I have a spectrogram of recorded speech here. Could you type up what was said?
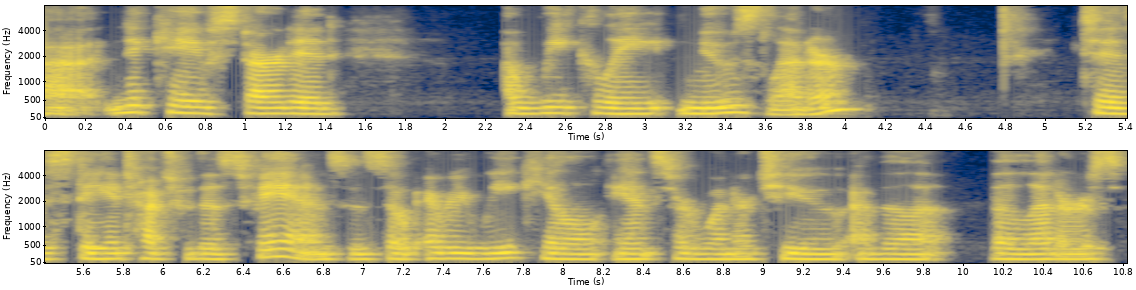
uh, Nick Cave started a weekly newsletter to stay in touch with his fans. And so every week he'll answer one or two of the, the letters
